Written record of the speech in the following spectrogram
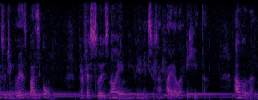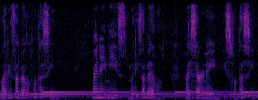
curso de inglês básico 1. Professores Noemi, Vinícius, Rafaela e Rita. Aluna Marisabela Fantassini. My name is Marisabela. My surname is Fantassini.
